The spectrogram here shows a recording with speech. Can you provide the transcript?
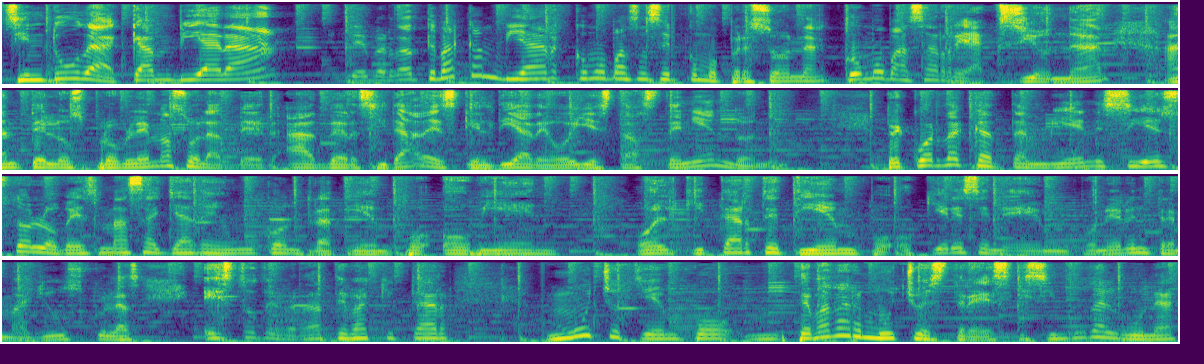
sin duda cambiará, de verdad, te va a cambiar cómo vas a ser como persona, cómo vas a reaccionar ante los problemas o las adversidades que el día de hoy estás teniendo, ¿no? Recuerda que también si esto lo ves más allá de un contratiempo o bien o el quitarte tiempo o quieres poner entre mayúsculas, esto de verdad te va a quitar mucho tiempo, te va a dar mucho estrés y sin duda alguna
